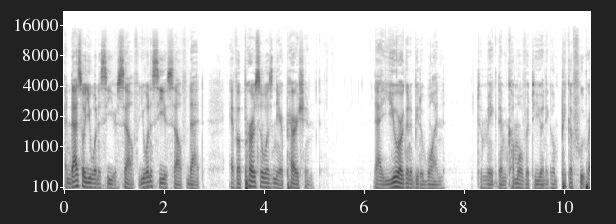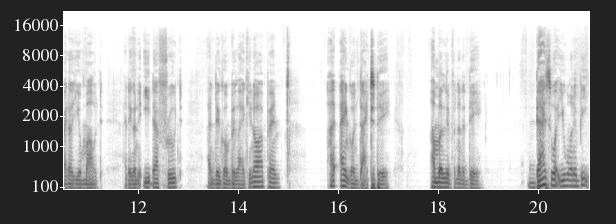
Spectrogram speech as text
And that's how you want to see yourself. You want to see yourself that if a person was near perishing, that you are going to be the one to make them come over to you and they're going to pick a fruit right out of your mouth and they're going to eat that fruit and they're going to be like, you know what, Ben? I, I ain't to die today. I'm to live another day. That's what you want to be.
